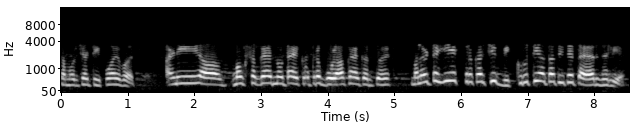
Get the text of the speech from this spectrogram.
समोरच्या टिपॉयवर आणि मग सगळ्या नोटा एकत्र गोळा काय करतोय. मला वाटतं ही एक प्रकारची विकृती आता तिथे तयार झाली आहे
